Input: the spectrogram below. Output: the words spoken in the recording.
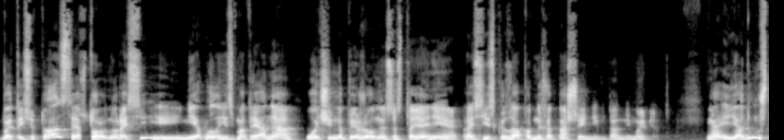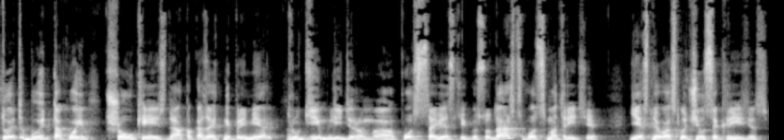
в этой ситуации в сторону России не было, несмотря на очень напряженное состояние российско-западных отношений в данный момент. Я думаю, что это будет такой шоу-кейс, да, показательный пример другим лидерам а, постсоветских государств. Вот смотрите, если у вас случился кризис,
